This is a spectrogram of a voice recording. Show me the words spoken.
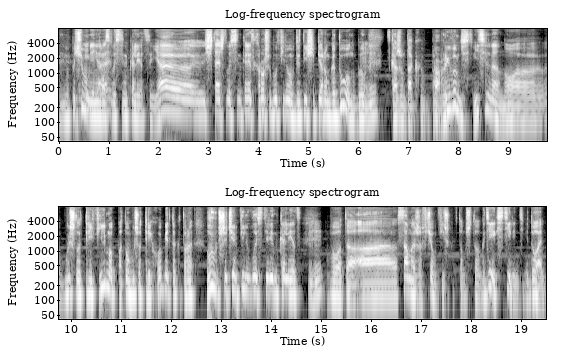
Ну почему мне, мне не нравится «Властелин колец»? Я э, считаю, что «Властелин колец» хороший был фильм в 2001 году, он был, угу. скажем так, прорывом, действительно, но э, вышло три фильма, потом вышло три «Хоббита», которые лучше, чем фильм «Властелин колец». Угу. Вот, а, а самое же в чем фишка? В том, что где их стиль индивидуальный?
